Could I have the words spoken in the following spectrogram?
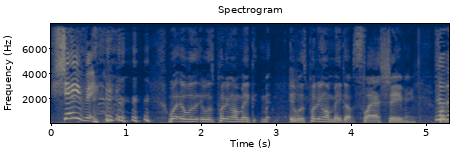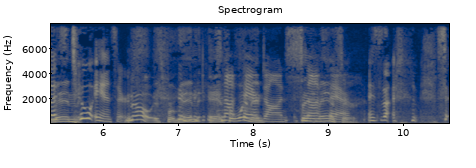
Shaving. well, it was it was putting on make it was putting on makeup slash shaving. For no, that's men, two answers. No, it's for men and for women. Fair, Don. It's Same not answer. Fair. It's not. So,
